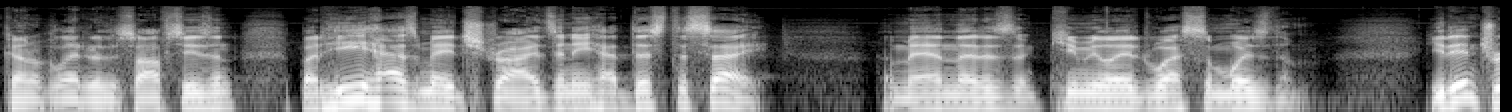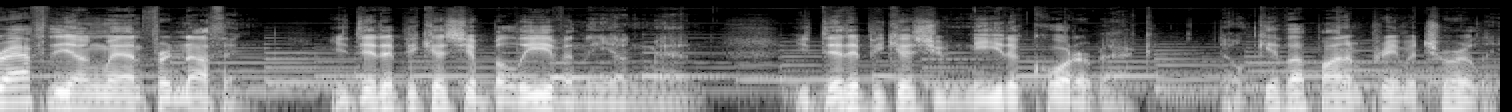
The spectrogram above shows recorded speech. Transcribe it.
coming up later this offseason. But he has made strides, and he had this to say: a man that has accumulated West some wisdom. You didn't draft the young man for nothing. You did it because you believe in the young man. You did it because you need a quarterback. Don't give up on him prematurely.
